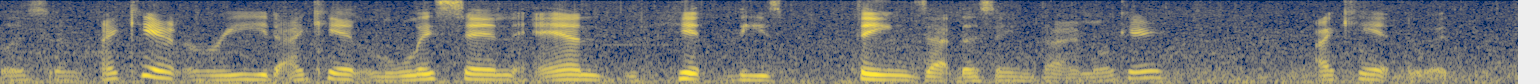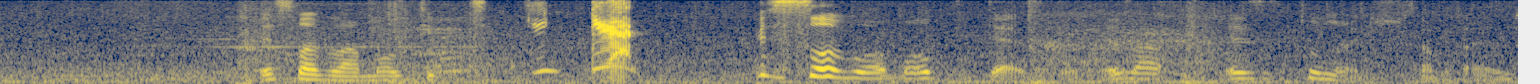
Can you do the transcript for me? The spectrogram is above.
Listen, I can't read, I can't listen and hit these things at the same time, okay? I can't do it. This level of multi This level of multitasking is not is too much sometimes.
